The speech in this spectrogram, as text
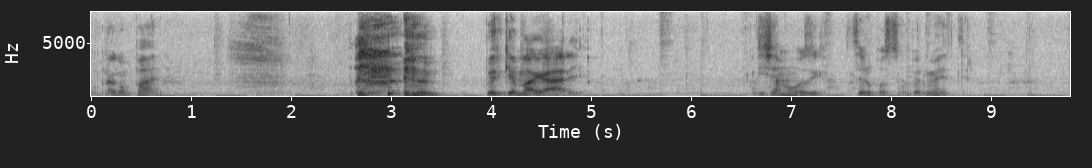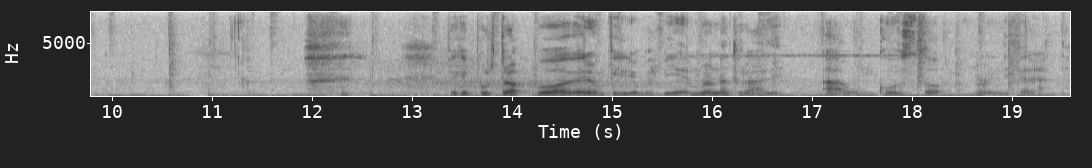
o una compagna. Perché magari, diciamo così, se lo possono permettere perché purtroppo avere un figlio per vie non naturali ha un costo non indifferente.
